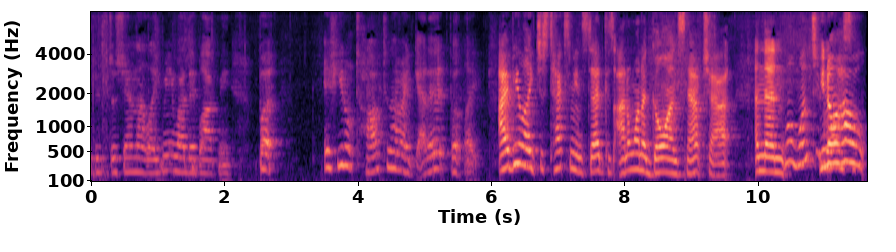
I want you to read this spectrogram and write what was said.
did, does Shannon not like me? Why'd they block me?" But if you don't talk to them, I get it. But like, I'd be like, "Just text me instead," because I don't want to go on Snapchat and then. well, once you, You go know on, how-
